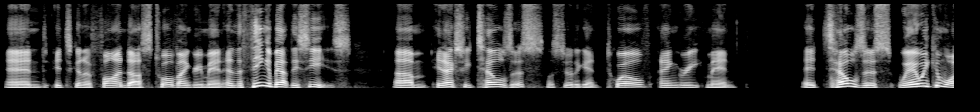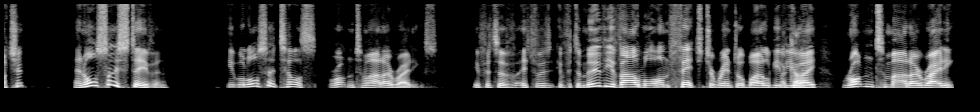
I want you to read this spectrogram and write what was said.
and it's going to find us twelve angry men. And the thing about this is, um, it actually tells us. Let's do it again. Twelve angry men. It tells us where we can watch it, and also Stephen, it will also tell us Rotten Tomato ratings. If it's a if it's, a movie available on Fetch to rent or buy, it'll give you a Rotten Tomato rating.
